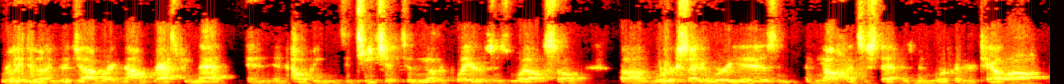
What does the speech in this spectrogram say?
really doing a good job right now grasping that and, and helping to teach it to the other players as well. So uh, we're excited where he is, and, and the offensive staff has been working their tail off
